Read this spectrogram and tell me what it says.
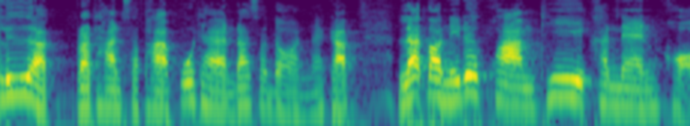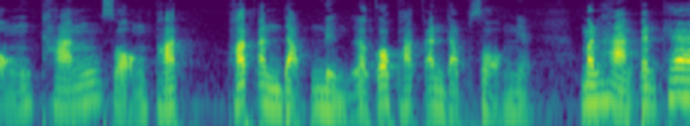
เลือกประธานสภาผู้แทนราษฎรนะครับ และตอนนี้ด้วยความที่คะแนนของทั้งสองพักพักอันดับหนึ่งแล้วก็พักอันดับสองเนี่ยมันห่างกันแค่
